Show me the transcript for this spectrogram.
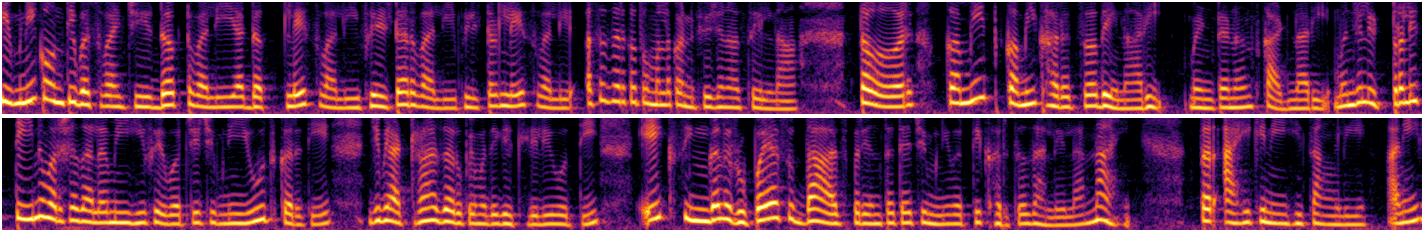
चिमणी कोणती बसवायची? डक्टवाली या डक्टलेसवाली फिल्टरवाली फिल्टरलेसवाली? असं जर का तुम्हाला कन्फ्युजन असेल ना तर कमीत कमी खर्च देणारी मेंटेनन्स काढणारी म्हणजे लिटरली तीन वर्ष झालं मी ही फेवरची चिमणी यूज करते जी मी अठरा हजार रुपयेमध्ये घेतलेली होती. एक सिंगल रुपयासुद्धा आजपर्यंत त्या चिमणीवरती खर्च झालेला नाही. तर आहे की नाही ही चांगली? आणि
